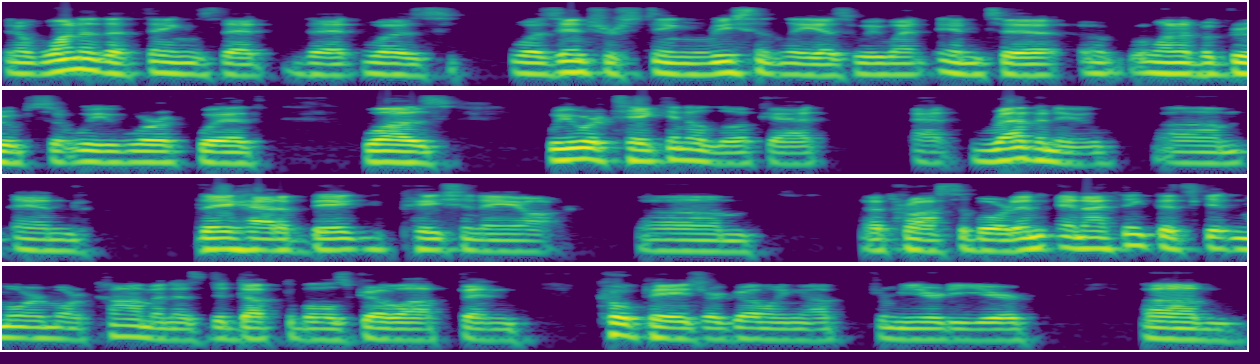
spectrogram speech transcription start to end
you know one of the things that that was was interesting recently as we went into uh, one of the groups that we work with was we were taking a look at at revenue um, and they had a big patient AR um, across the board. And and I think that's getting more and more common as deductibles go up and copays are going up from year to year um,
